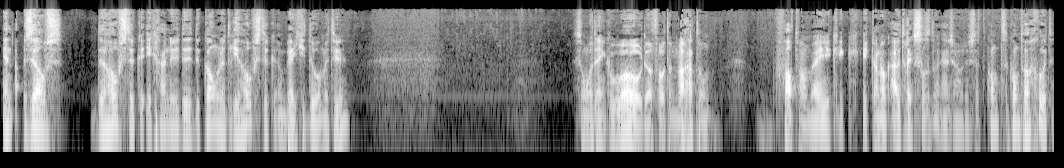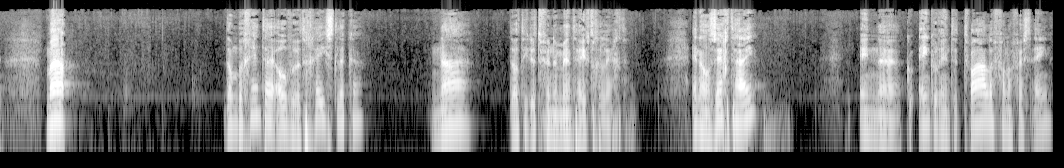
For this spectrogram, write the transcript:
En zelfs de hoofdstukken, ik ga nu de, de komende drie hoofdstukken een beetje door met u. Sommigen denken, wow, dat wordt een marathon. Valt wel mee, ik, ik, ik kan ook uitreksels doen en zo, dus dat komt, komt wel goed. Maar dan begint hij over het geestelijke nadat hij het fundament heeft gelegd. En dan zegt hij, in uh, 1 Korinthe 12 vanaf vers 1.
